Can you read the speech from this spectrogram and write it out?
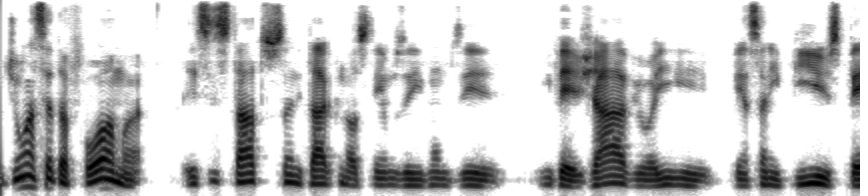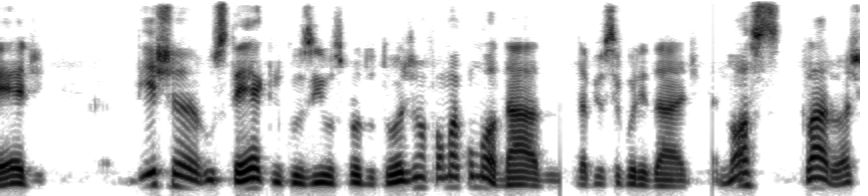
de uma certa forma, esse status sanitário que nós temos aí, vamos dizer, invejável aí, pensando em PIRS, PED, deixa os técnicos e os produtores de uma forma acomodada da biosseguridade. Nós, claro, acho,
